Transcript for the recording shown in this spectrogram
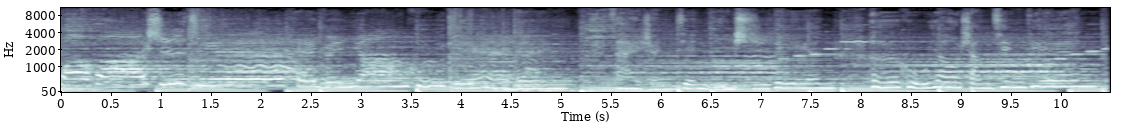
花花世界，鸳鸯蝴蝶，在人间已是癫，何苦要上青天？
